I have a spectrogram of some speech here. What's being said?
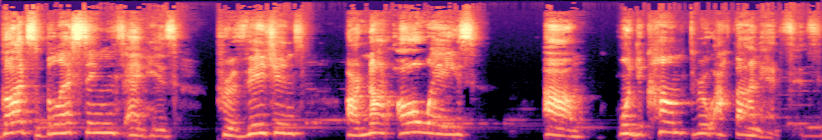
God's blessings and his provisions are not always um, going to come through our finances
